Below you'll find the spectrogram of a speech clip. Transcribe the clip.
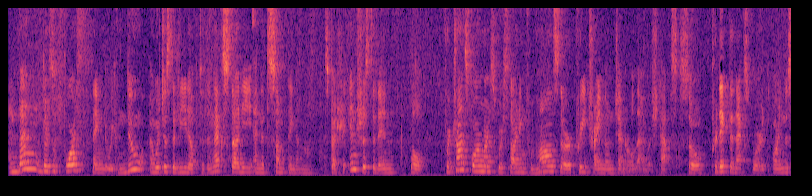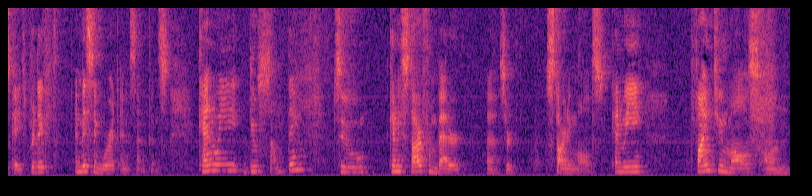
And then there's a fourth thing that we can do, uh, which is the lead up to the next study, and it's something I'm especially interested in. Well, for transformers, we're starting from models that are pre-trained on general language tasks. So predict the next word, or in this case, predict a missing word in a sentence. Can we do something to, can we start from better uh, sort of starting models? Can we fine-tune models on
